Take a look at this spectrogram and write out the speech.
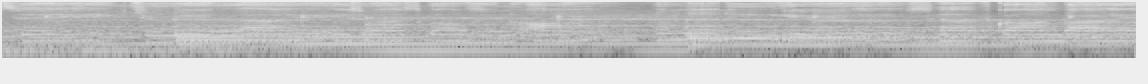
take to realize what's going on? How many years have gone by?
